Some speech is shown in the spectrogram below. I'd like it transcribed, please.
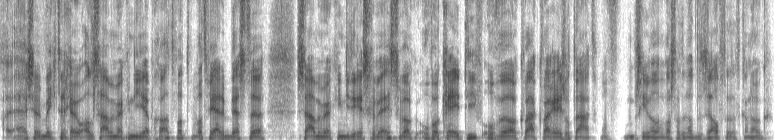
als je een beetje terugkijkt op alle samenwerkingen die je hebt gehad, wat, wat vind jij de beste samenwerking die er is geweest? Zowel, ofwel creatief, ofwel qua, qua resultaat? Of misschien wel, was dat wel dezelfde, dat kan ook.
